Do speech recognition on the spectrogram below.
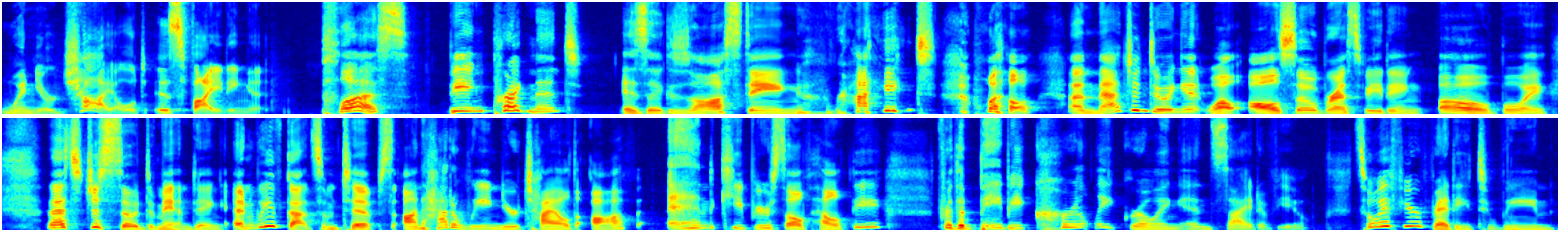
when your child is fighting it. Plus, being pregnant is exhausting, right? Well, imagine doing it while also breastfeeding. Oh boy, that's just so demanding. And we've got some tips on how to wean your child off and keep yourself healthy for the baby currently growing inside of you. So, if you're ready to wean,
